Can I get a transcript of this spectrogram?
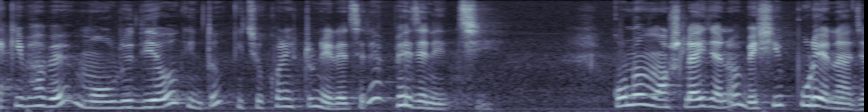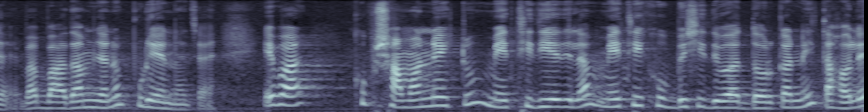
একইভাবে মৌরি দিয়েও কিন্তু কিছুক্ষণ একটু নেড়েচেড়ে ভেজে নিচ্ছি। কোনো মশলাই যেন বেশি পুড়ে না যায় বা বাদাম যেন পুড়ে না যায়। এবার খুব সামান্য একটু মেথি দিয়ে দিলাম। মেথি খুব বেশি দেওয়ার দরকার নেই, তাহলে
